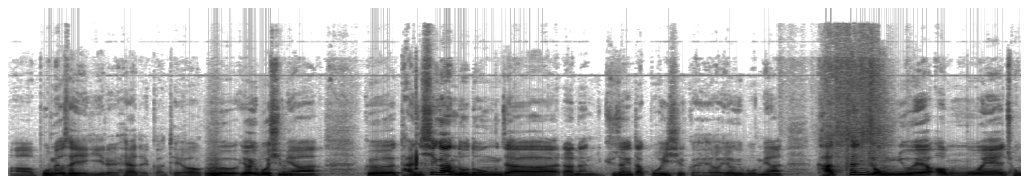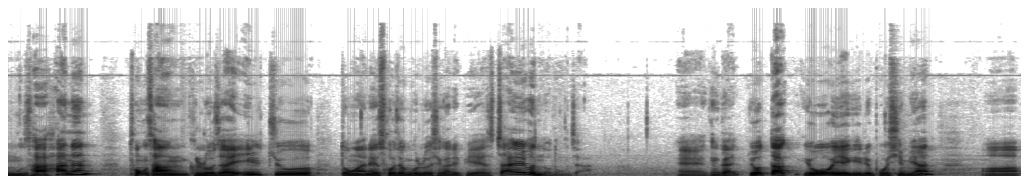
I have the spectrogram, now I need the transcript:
어, 보면서 얘기를 해야 될 것 같아요. 그 여기 보시면 그 단시간 노동자라는 규정이 딱 보이실 거예요. 여기 보면 같은 종류의 업무에 종사하는 통상 근로자의 일주 동안의 소정 근로 시간에 비해서 짧은 노동자. 예, 그러니까 요딱요 얘기를 보시면 어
